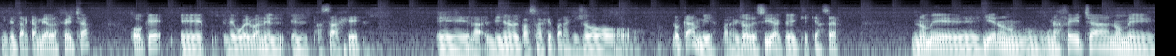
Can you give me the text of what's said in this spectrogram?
intentar cambiar la fecha o que eh, devuelvan el, pasaje, eh, el dinero del pasaje para que yo lo cambie, para que yo decida qué, qué, hacer. no me dieron una fecha, no me,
